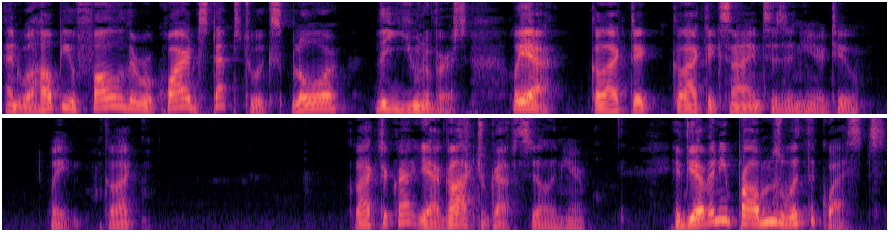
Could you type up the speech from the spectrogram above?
and will help you follow the required steps to explore the universe. Oh yeah, galactic galactic science is in here too. Wait, galact Galacticraft? Yeah, Galacticraft's still in here. If you have any problems with the quests,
